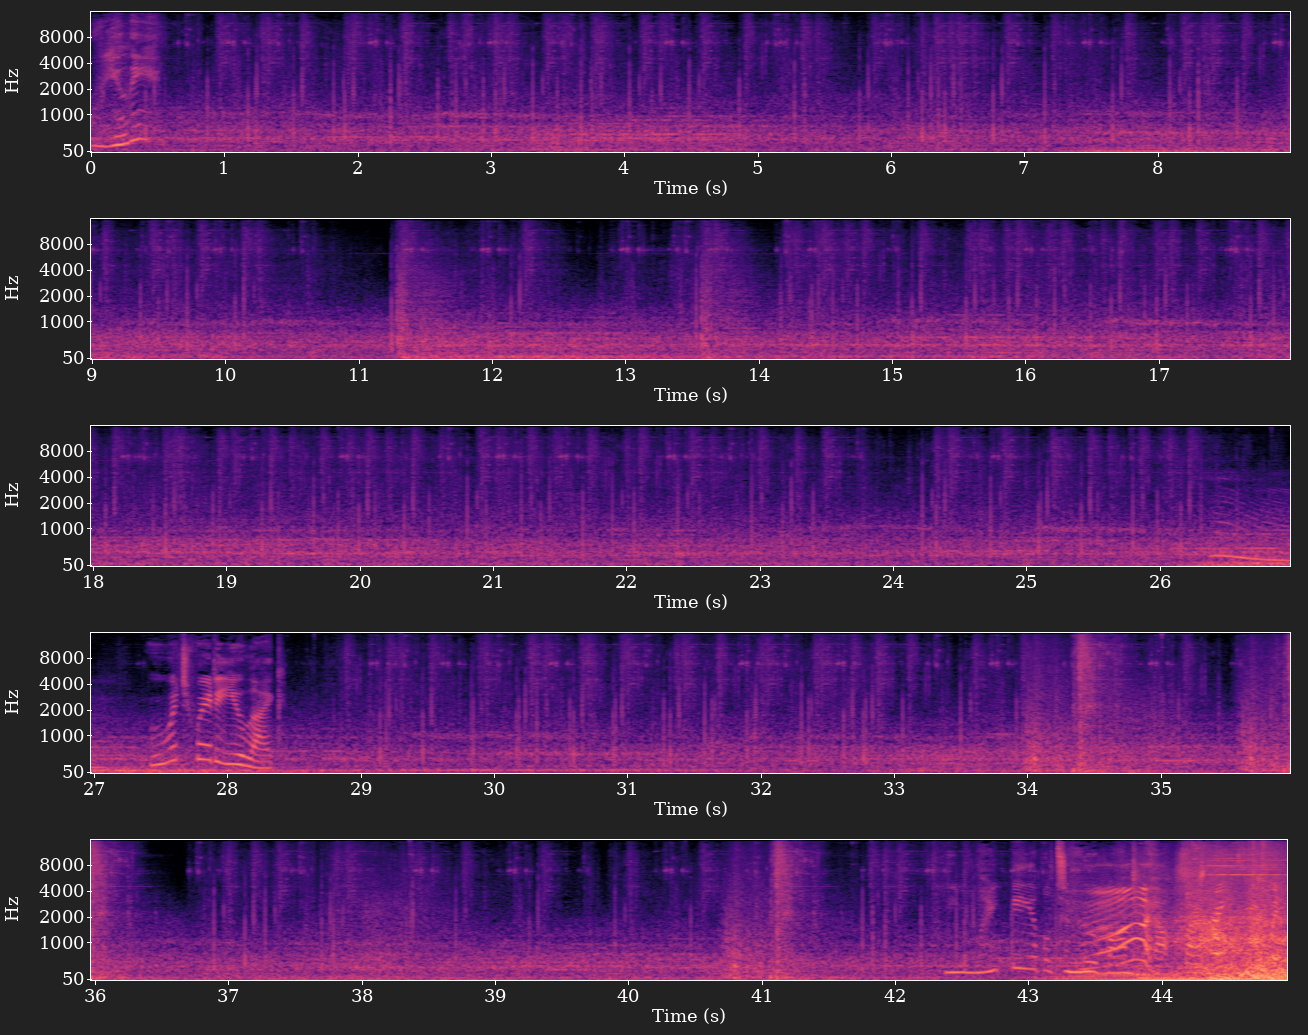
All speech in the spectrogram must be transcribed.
Really? Hmm. Which way do you like? We might be able to move on without fire.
